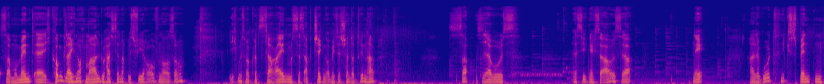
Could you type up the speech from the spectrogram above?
So, Moment, äh, ich komme gleich nochmal. Du hast ja noch bis 4 offen oder so. Ich muss mal kurz da rein, muss das abchecken, ob ich das schon da drin habe. So, Servus. Es sieht nicht so aus, ja. Nee. Also gut, nichts spenden.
